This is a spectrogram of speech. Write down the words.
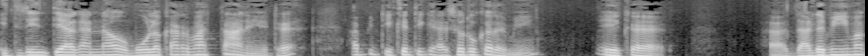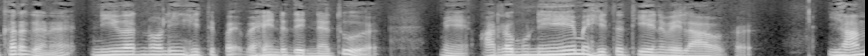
ඉදිරියෙන් තියා ගන්නා වූ මූල කර්මස්ථානයේට අපි ටික ටික ඇසුරු කරමින් ඒක දඩමීම කරගෙන නීවරණ වලින් හිත වැහෙන්න දෙන්නේ නැතුව මේ අරමුණේම හිත තියෙන වෙලාවක යම්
